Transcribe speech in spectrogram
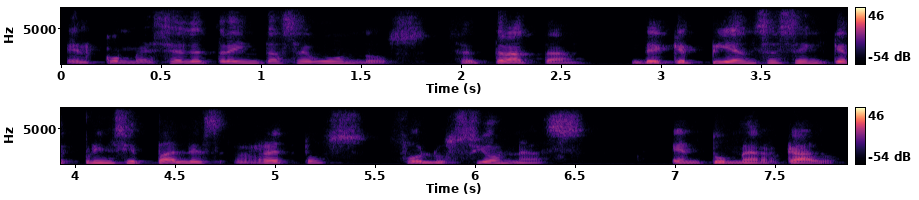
El comercial de 30 segundos se trata de que pienses en qué principales retos solucionas en tu mercado,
